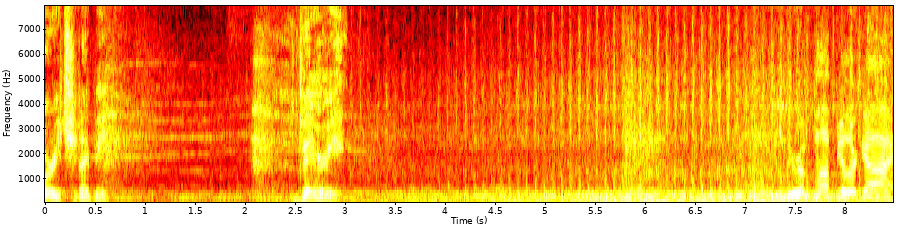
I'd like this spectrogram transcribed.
worried should I be? Very. You're a popular guy.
